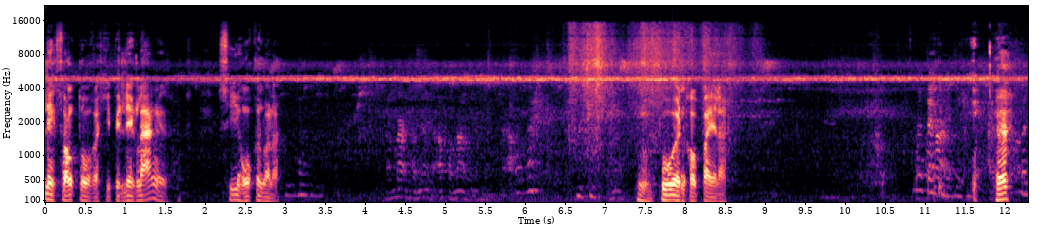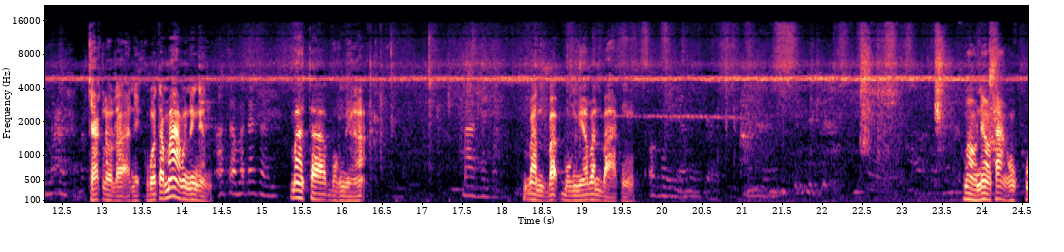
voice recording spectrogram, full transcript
เลขสองตัวก็ขีดเป็นเลขล้างเลยสี่หกกันว่าล่ะอืมปูเอินเขาไปล่ะมาแต่ไหนฮะเพิ่นมาแต่ไหนจักแล้วล่ะอันนี้ผมว่าตามาบางนึงอันเอาจะมาแต่ไหนมาตาบงเหนือบ้านเลยค่ะ บ้านบะบงเหนือบ้านบากโอ้โหมาเอาแนวทางของปู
